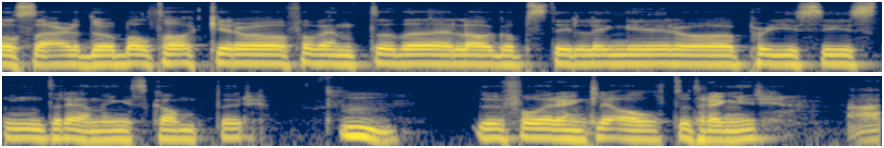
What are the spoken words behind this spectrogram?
Og så er det dødballtaker og forventede lagoppstillinger og preseason treningskamper. Mm. Du får egentlig alt du trenger. Nei,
